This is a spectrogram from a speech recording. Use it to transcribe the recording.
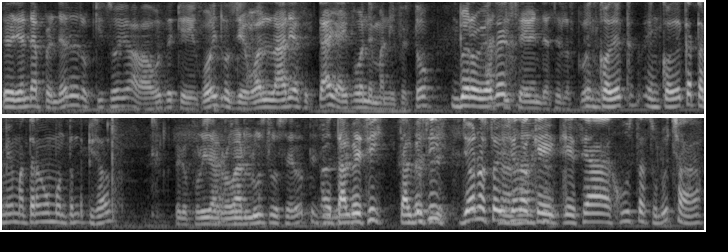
Deberían de aprender de lo que hizo a de que Goy los llevó al área afectada y ahí fue donde manifestó. Pero ya Así de- se deben de hacer las cosas. en, Codeca, en Codeca también mataron un montón de pisados. Pero por ir a robar luz los cerotes. Ah, tal vez sí, tal vez sí. Yo no estoy diciendo que, que sea justa su lucha, ¿ah?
